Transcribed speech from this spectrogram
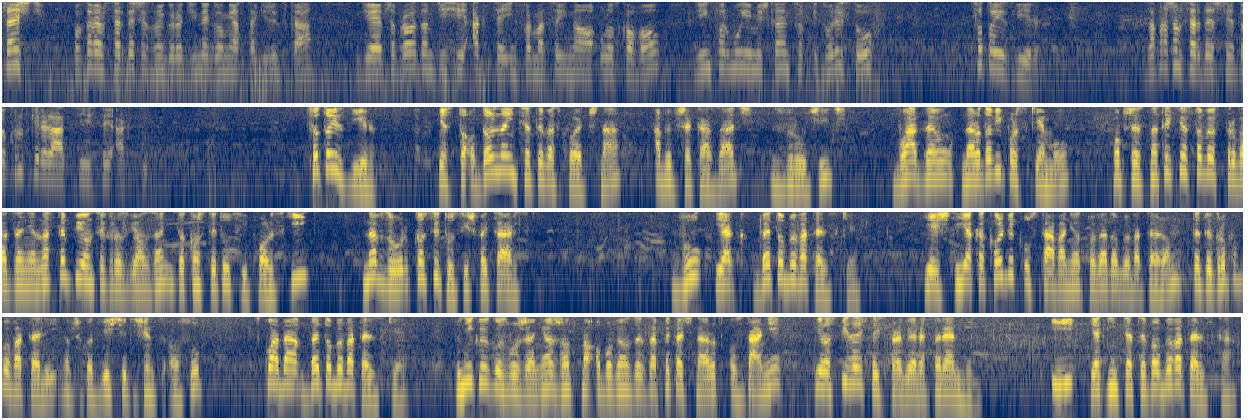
Cześć, pozdrawiam serdecznie z mojego rodzinnego miasta Giżycka, gdzie przeprowadzam dzisiaj akcję informacyjno-ulotkową, gdzie informuję mieszkańców i turystów, co to jest WIR. Zapraszam serdecznie do krótkiej relacji z tej akcji. Co to jest WIR? Jest to oddolna inicjatywa społeczna, aby przekazać, zwrócić władzę narodowi polskiemu poprzez natychmiastowe wprowadzenie następujących rozwiązań do Konstytucji Polski na wzór Konstytucji Szwajcarskiej. W jak weto obywatelskie. Jeśli jakakolwiek ustawa nie odpowiada obywatelom, wtedy grupa obywateli, np. 200 tysięcy osób, składa weto obywatelskie. W wyniku jego złożenia rząd ma obowiązek zapytać naród o zdanie i rozpisać w tej sprawie referendum. I jak inicjatywa obywatelska.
